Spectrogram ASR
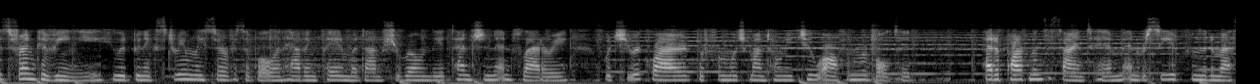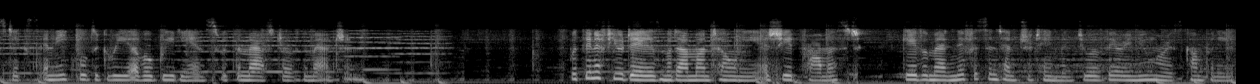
His friend Cavigni, who had been extremely serviceable in having paid Madame Cheron the attention and flattery, which she required, but from which Montoni too often revolted, had apartments assigned to him, and received from the domestics an equal degree of obedience with the master of the mansion. Within a few days, Madame Montoni, as she had promised, gave a magnificent entertainment to a very numerous company,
